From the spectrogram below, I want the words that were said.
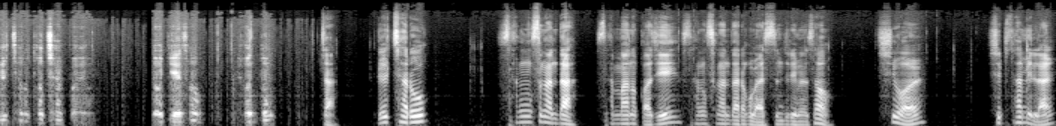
1차로 터치할 거예요. 여기에서 변동. 자, 1차로 상승한다. 3만원까지 상승한다라고 말씀드리면서 10월 13일 날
